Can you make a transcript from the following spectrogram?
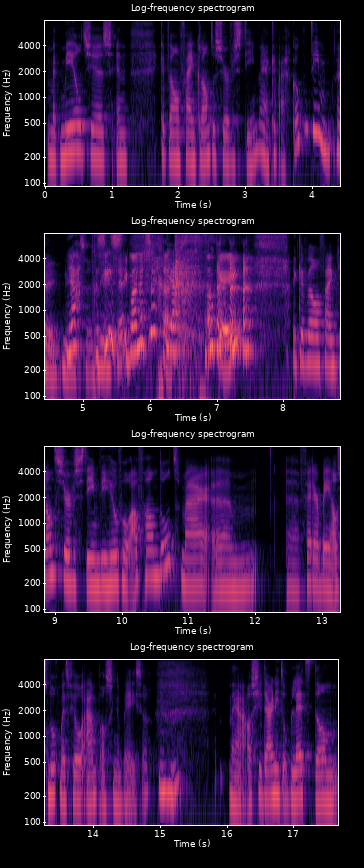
met mailtjes en ik heb wel een fijn klantenservice team. Nou ja, ik heb eigenlijk ook een team. Hey, ja, het, eh, het precies. Ik wou net zeggen. Ja. Oké. Ik heb wel een fijn klantenservice team die heel veel afhandelt. Maar ehm, eh, verder ben je alsnog met veel aanpassingen bezig. Mhm. Nou ja, als je daar niet op let, dan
